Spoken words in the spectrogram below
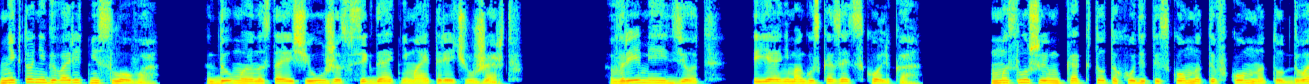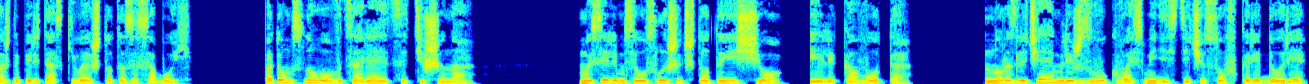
Никто не говорит ни слова. Думаю, настоящий ужас всегда отнимает речь у жертв. Время идет, я не могу сказать сколько. Мы слушаем, как кто-то ходит из комнаты в комнату, дважды перетаскивая что-то за собой. Потом снова воцаряется тишина. Мы силимся услышать что-то еще или кого-то, но различаем лишь звук 80 часов в коридоре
